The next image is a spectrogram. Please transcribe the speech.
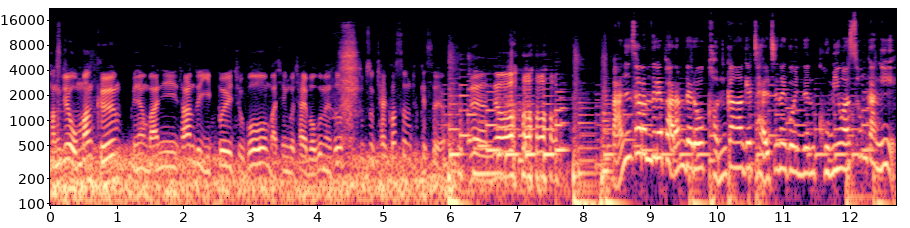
광주에 온 만큼 그냥 많이 사람들이 이뻐해 주고 맛있는 거 잘 먹으면서 쑥쑥 잘 컸으면 좋겠어요. 네 안녕. 많은 사람들의 바람대로 건강하게 잘 지내고 있는 곰이와 송강이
